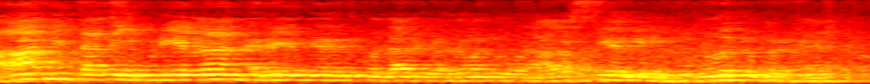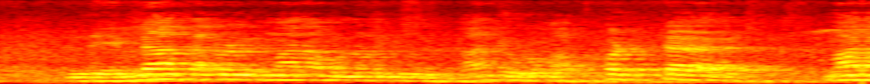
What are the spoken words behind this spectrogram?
காந்தி தன்னை இப்படியெல்லாம் நிறைவேற்றி நிறுத்தி வந்து ஒரு அரசியல் நுணுக்கம் இருக்கு இந்த எல்லா தலைவர்களுக்குமான அவன் நுணுக்கம் காந்தி ஒரு அப்பட்டமான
